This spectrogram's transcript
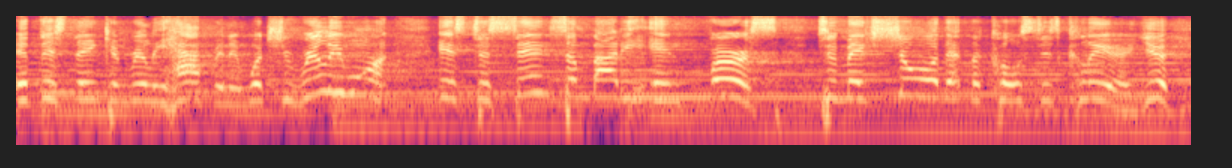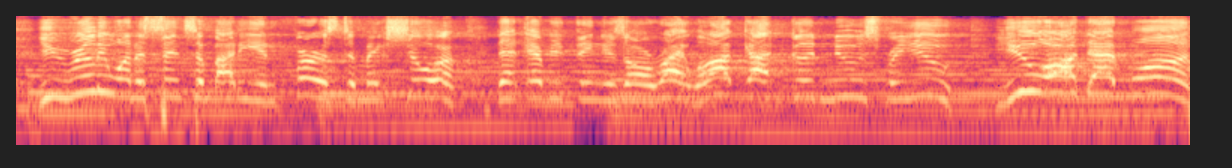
if this thing can really happen. And what you really want is to send somebody in first to make sure that the coast is clear. You, you really want to send somebody in first to make sure that everything is all right. Well, I've got good news for you. You are that one.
